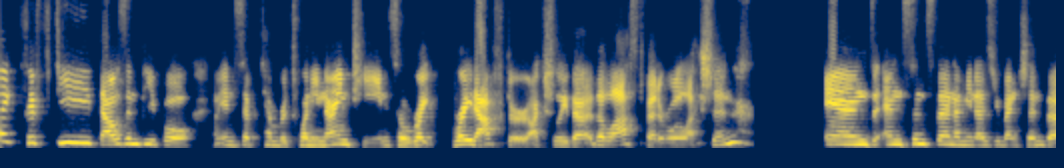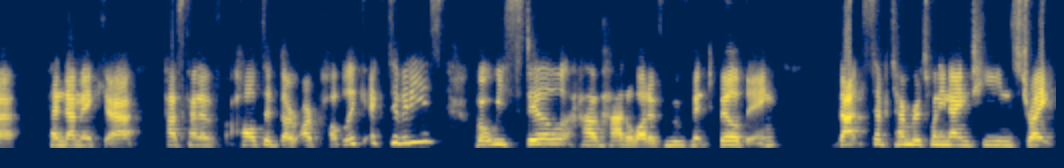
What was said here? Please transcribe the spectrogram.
like 50,000 people in September 2019. So right right after actually the, the last federal election. And and since then, I mean, as you mentioned, the pandemic uh, has kind of halted our, our public activities, but we still have had a lot of movement building. That September 2019 strike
